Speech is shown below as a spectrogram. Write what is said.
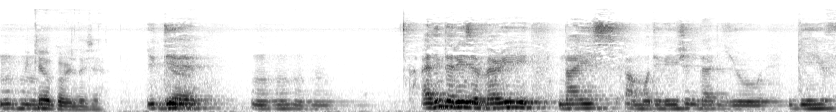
Mhm. क्या कर ले जे You did Yeah. it. hmm hmm I think that is a very nice uh, motivation that you gave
